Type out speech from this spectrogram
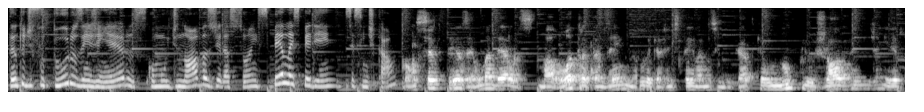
tanto de futuros engenheiros como de novas gerações pela experiência sindical? Com certeza, é uma delas. Uma outra também, tudo que a gente tem lá no sindicato, que é o Núcleo Jovem Engenheiro.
